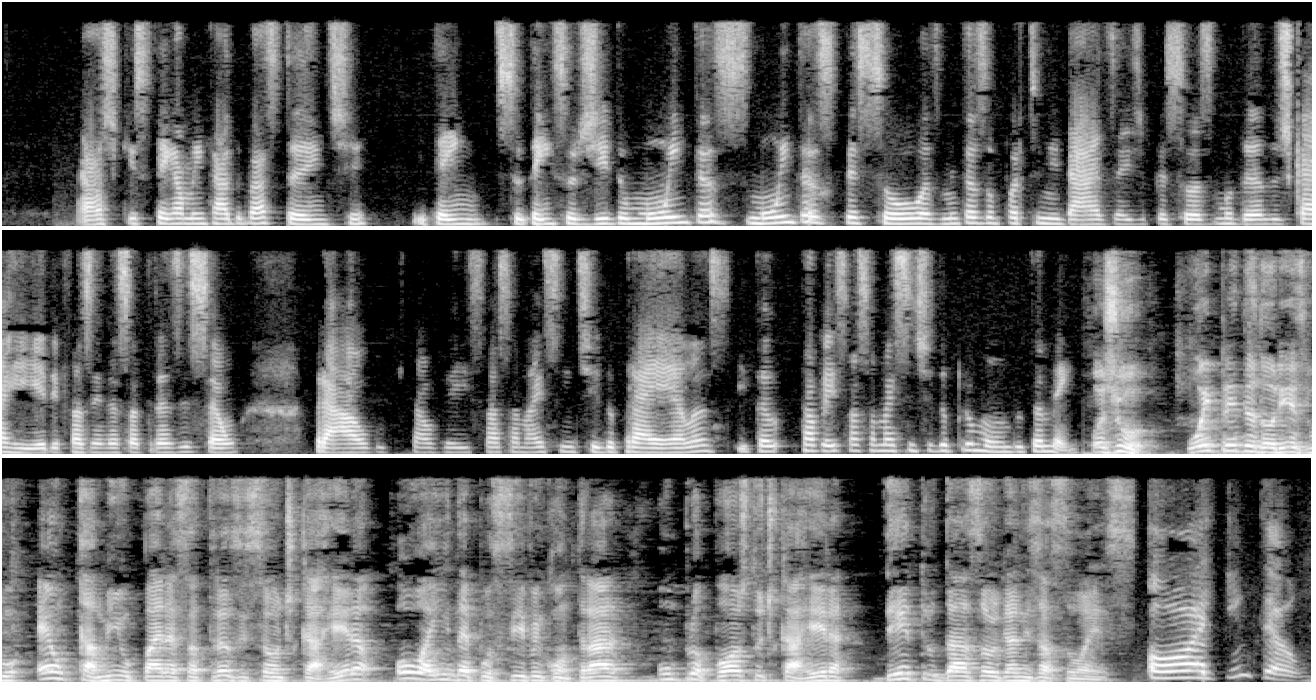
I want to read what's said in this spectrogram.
Acho que isso tem aumentado bastante e tem, tem surgido muitas, muitas pessoas, muitas oportunidades aí de pessoas mudando de carreira e fazendo essa transição para algo que talvez faça mais sentido para elas e talvez faça mais sentido para o mundo também. Ô Ju, o empreendedorismo é um caminho para essa transição de carreira ou ainda é possível encontrar um propósito de carreira dentro das organizações? Olha, então,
